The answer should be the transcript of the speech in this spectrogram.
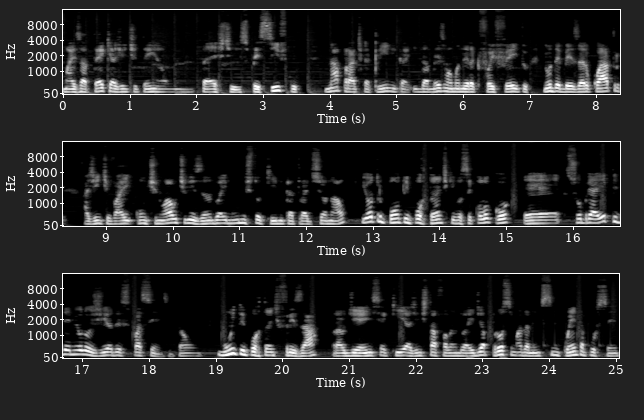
mas até que a gente tenha um teste específico, na prática clínica e da mesma maneira que foi feito no DB04, a gente vai continuar utilizando a imunohistoquímica tradicional. E outro ponto importante que você colocou é sobre a epidemiologia desses pacientes. Então, muito importante frisar para a audiência que a gente está falando aí de aproximadamente 50%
